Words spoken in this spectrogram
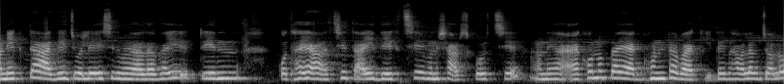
অনেকটা আগে চলে এসেছি তোমার দাদাভাই। ট্রেন কোথায় আছে তাই দেখছে মানে সার্চ করছে। মানে এখনও প্রায় এক ঘণ্টা বাকি, তাই ভাবলাম চলো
